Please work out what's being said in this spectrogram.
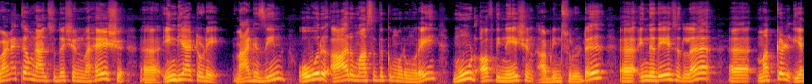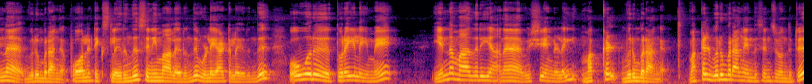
வணக்கம் நான் Sudarshan Mahesh. India Today magazine. ஒவ்வொரு ஆறு மாதத்துக்கும் ஒரு முறை மூட் ஆஃப் தி நேஷன் அப்படின்னு சொல்லிட்டு இந்த தேசத்தில் மக்கள் என்ன விரும்புகிறாங்க பாலிடிக்ஸில் இருந்து சினிமாவில் இருந்து விளையாட்டில் இருந்து ஒவ்வொரு துறையிலையுமே என்ன மாதிரியான விஷயங்களை மக்கள் விரும்புகிறாங்க மக்கள் விரும்புகிறாங்க இந்த சென்ஸ் வந்துட்டு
